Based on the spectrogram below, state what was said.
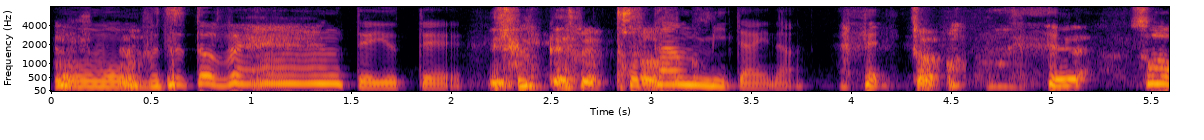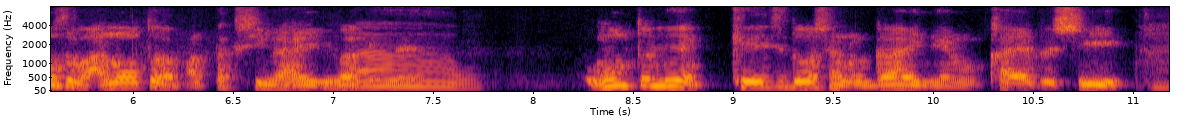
もうずっとブーンって言ってトタンみたいな。そう。そもそもあの音は全くしないわけで。本当にね軽自動車の概念を変えるし、はい、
